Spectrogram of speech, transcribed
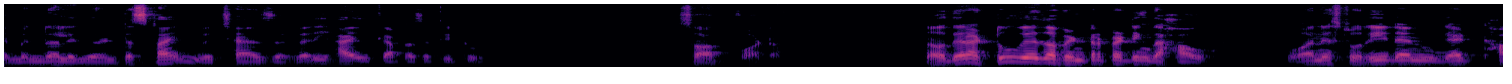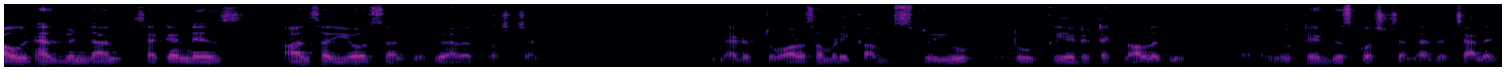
a mineral in your intestine which has a very high capacity to absorb water. Now, there are two ways of interpreting the how. One is to read and get how it has been done. Second is answer yourself if you have a question that if tomorrow somebody comes to you to create a technology, you take this question as a challenge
